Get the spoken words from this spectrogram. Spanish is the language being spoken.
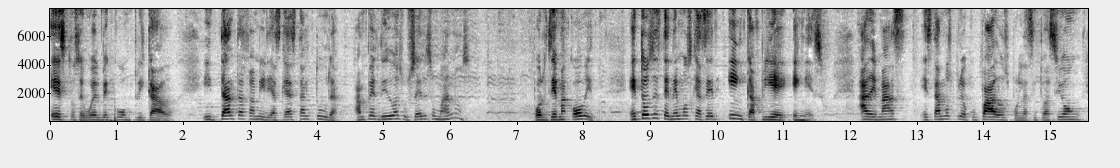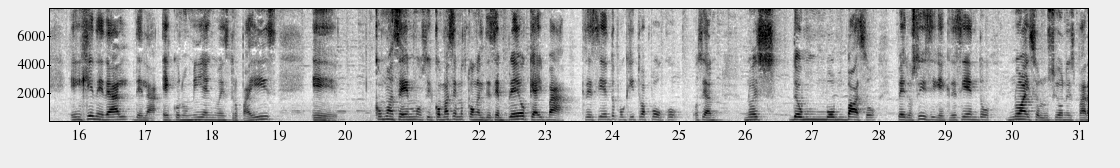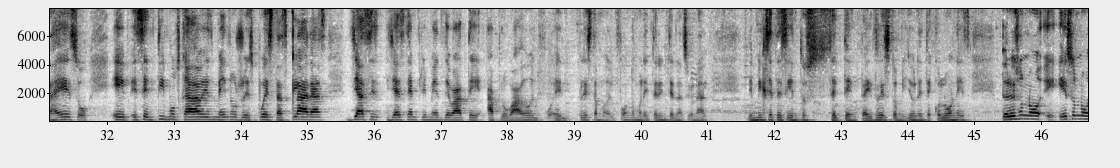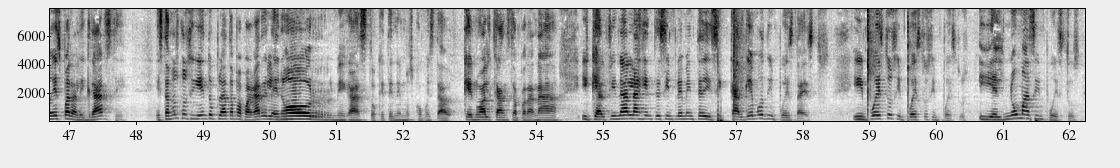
esto se vuelve complicado. Y tantas familias que a esta altura han perdido a sus seres humanos por el tema COVID. Entonces tenemos que hacer hincapié en eso. Además, estamos preocupados por la situación en general de la economía en nuestro país, eh, cómo hacemos y cómo hacemos con el desempleo que ahí va creciendo poquito a poco, o sea, no es de un bombazo, pero sí sigue creciendo, no hay soluciones para eso, eh, sentimos cada vez menos respuestas claras, ya, se, ya está en primer debate aprobado el, el préstamo del Fondo Monetario Internacional de 1.770 y resto millones de colones. Pero eso no, eh, eso no es para alegrarse. Estamos consiguiendo plata para pagar el enorme gasto que tenemos como Estado, que no alcanza para nada y que al final la gente simplemente dice, carguemos de impuestos a estos. Impuestos, impuestos, impuestos. Y el no más impuestos,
